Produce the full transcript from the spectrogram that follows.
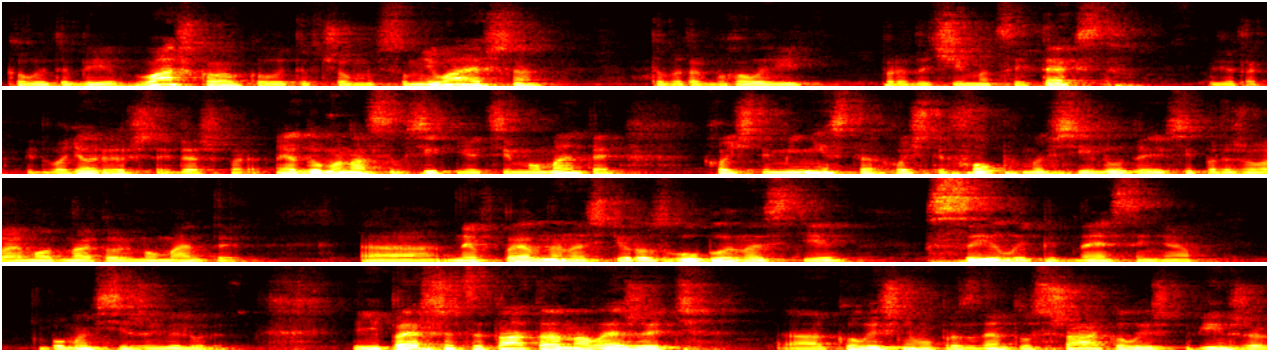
коли тобі важко, коли ти в чомусь сумніваєшся, тебе так в голові перед очима цей текст, і так підбадьорюєшся, йдеш вперед. Ну, Я думаю, у нас у всіх є ці моменти. Хоч ти міністр, хоч ти ФОП, ми всі люди і всі переживаємо однакові моменти невпевненості, розгубленості, сили, піднесення, бо ми всі живі люди. І перша цитата належить е, колишньому президенту США, коли він же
